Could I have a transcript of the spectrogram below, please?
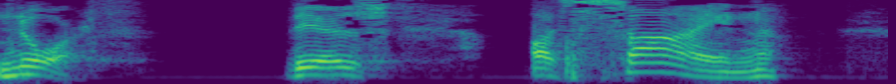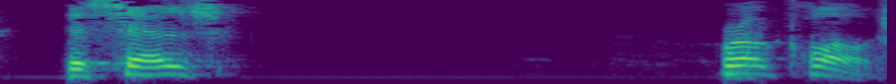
north, there's a sign that says road closed.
